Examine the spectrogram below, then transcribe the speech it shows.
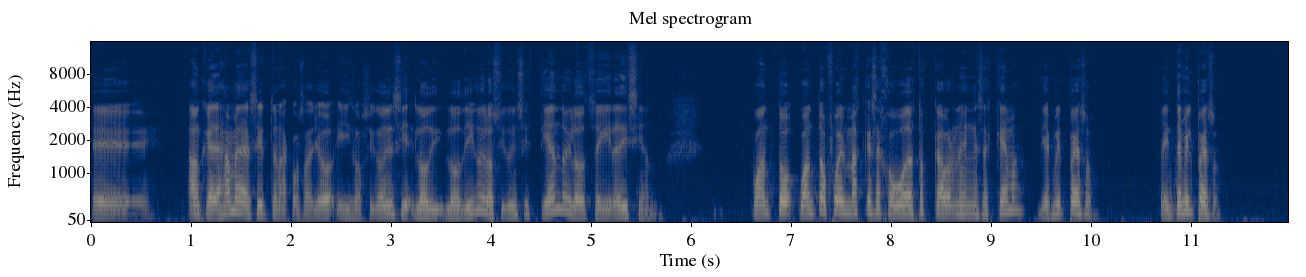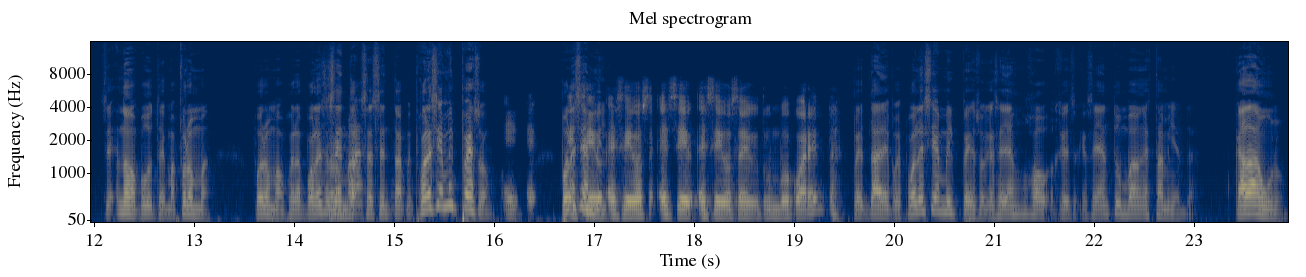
Eh, aunque déjame decirte una cosa, yo y lo sigo lo, lo digo y lo sigo insistiendo y lo seguiré diciendo. ¿Cuánto, ¿Cuánto fue el más que se robó de estos cabrones en ese esquema? ¿10 mil pesos? ¿20 mil pesos? No, puta, más, fueron más. Fueron más. Fueron, ponle 60, 60 ponle 100 mil pesos. Eh, eh, ponle 100 mil. El se tumbó 40. Pues dale, pues ponle 100 mil pesos que se, hayan, que, se hayan tumbado en esta mierda. Cada uno.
